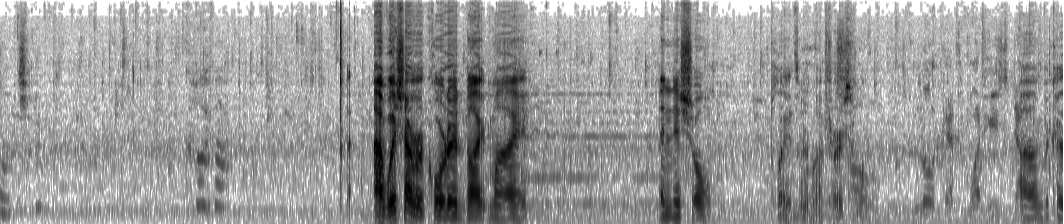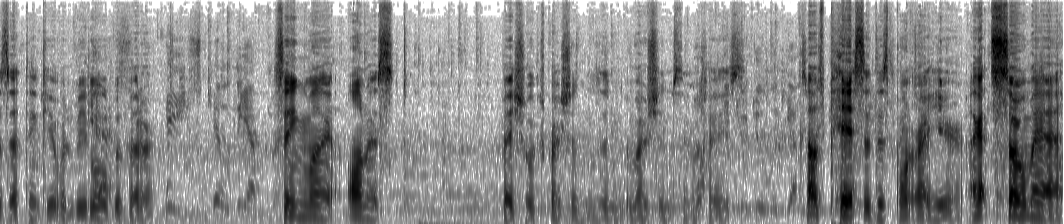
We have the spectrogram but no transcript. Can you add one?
Won't you? Corvo. I wish I recorded like my initial playthrough, my first one, Look at what he's done. um, because I think it would be a little bit better. He's killed the Emperor. Seeing my honest facial expressions and emotions through my face. Cause I was pissed at this point right here. I got so mad.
